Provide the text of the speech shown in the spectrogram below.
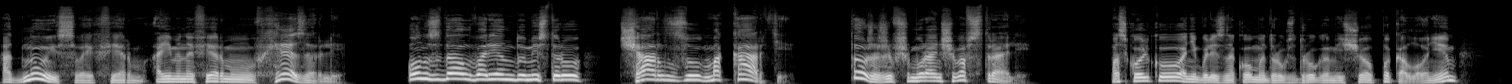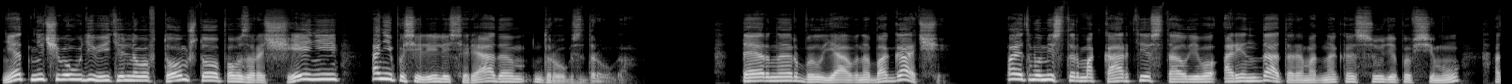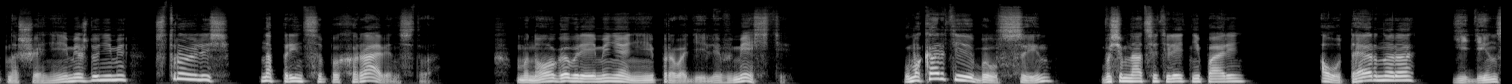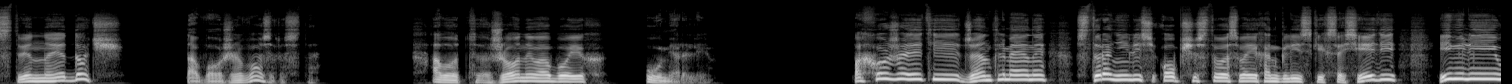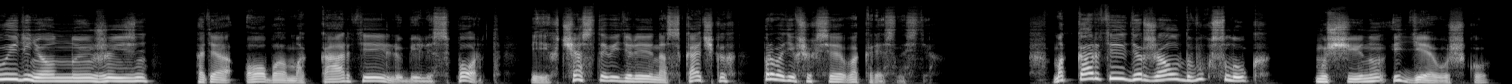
Одну из своих ферм, а именно ферму в Хезерли, он сдал в аренду мистеру Чарльзу Маккарти, тоже жившему раньше в Австралии. Поскольку они были знакомы друг с другом еще по колониям, нет ничего удивительного в том, что по возвращении они поселились рядом друг с другом. Тернер был явно богаче, поэтому мистер Маккарти стал его арендатором, однако, судя по всему, отношения между ними строились на принципах равенства. Много времени они проводили вместе. У Маккарти был сын, 18-летний парень, а у Тернера единственная дочь того же возраста. А вот жены у обоих умерли. Похоже, эти джентльмены сторонились общества своих английских соседей и вели уединенную жизнь, хотя оба Маккарти любили спорт, и их часто видели на скачках, проводившихся в окрестностях. Маккарти держал двух слуг, мужчину и девушку.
